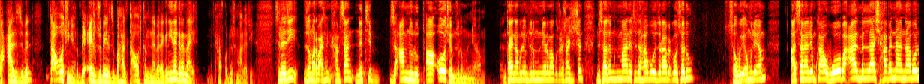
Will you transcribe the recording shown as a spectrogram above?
በዓል ዝብል ጣዖት እዩ ነይሩ ብዔል ዙቤል ዝበሃል ጣዖት ከም ዝነበረ ግን ይነግረና እዩ መፅሓፍ ቅዱስ ማለት እዩ ስለዚ እዞም 450 ነቲ ዝኣምንሉ ጣዖት እዮም ዝልምኑ ነይሮም እንታይ እናብሉ እዮም ዝልምኑ ነይሮም ኣብ ቁፅሪ 26 ንሳቶም ድማ ነቲ ዝሃብዎ ዝራብዕ ወሰዱ ሰዊኦምሉ እዮም። ኣሳናድዮም ከኣ ዎበዓል ምላሽ ሃበና እናበሉ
